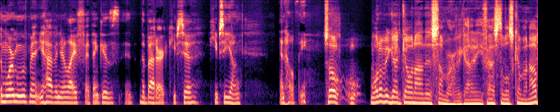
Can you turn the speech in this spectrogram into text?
the more movement you have in your life, I think is the better. It keeps you keeps you young and healthy. So, what have we got going on this summer? Have we got any festivals coming up?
